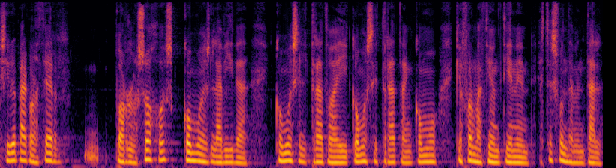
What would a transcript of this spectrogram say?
sirve para conocer por los ojos cómo es la vida, cómo es el trato ahí, cómo se tratan, cómo, qué formación tienen. Esto es fundamental.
